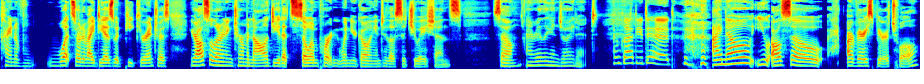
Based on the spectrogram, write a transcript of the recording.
kind of what sort of ideas would pique your interest, you're also learning terminology that's so important when you're going into those situations. So I really enjoyed it. I'm glad you did. I know you also are very spiritual.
